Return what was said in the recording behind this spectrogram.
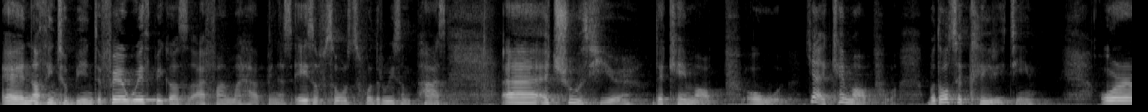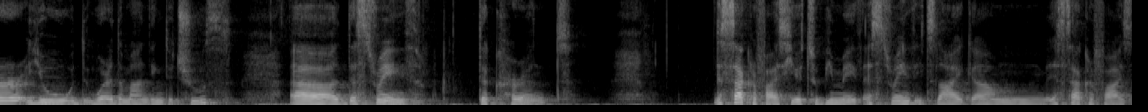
and nothing to be interfered with because I find my happiness. Ace of swords for the reason past. Uh, a truth here that came up. Oh yeah it came up but also clarity. Or you were demanding the truth uh, the strength the current the sacrifice here to be made. A strength it's like um, a sacrifice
